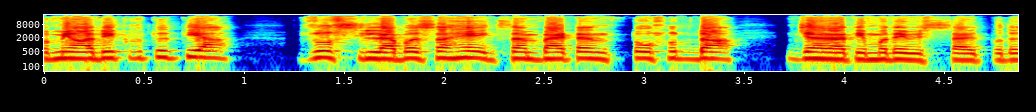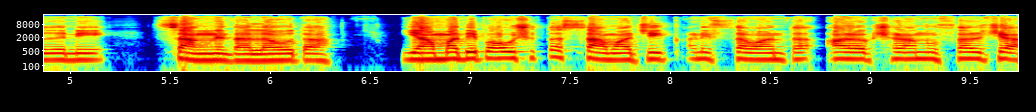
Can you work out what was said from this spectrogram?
तुम्ही अधिकृतरित्या जो सिलेबस आहे एक्झाम पॅटर्न तो सुद्धा जाहिरातीमध्ये विस्तारित पद्धतीने सांगण्यात आला होता. यामध्ये पाहू शकता सामाजिक आणि समांतर आरक्षणानुसारच्या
